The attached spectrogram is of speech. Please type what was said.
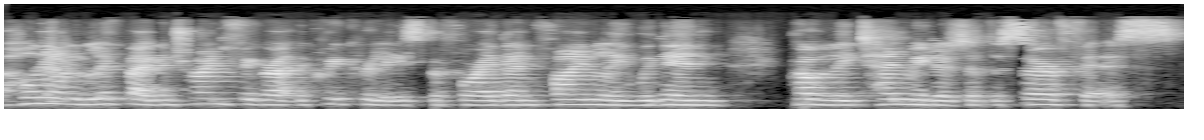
holding on to the lift bag and trying to figure out the quick release before I then finally, within probably 10 meters of the surface,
